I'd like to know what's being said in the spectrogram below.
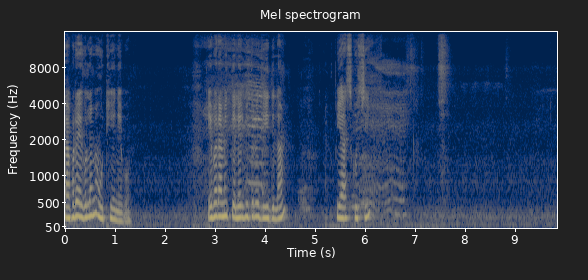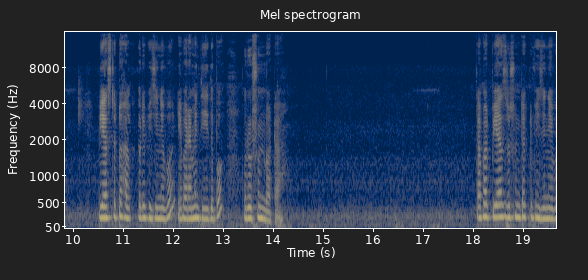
তারপরে এগুলো আমি উঠিয়ে নেব। এবার আমি তেলের ভিতরে দিয়ে দিলাম পেঁয়াজ কুচি। পেঁয়াজটা একটু হালকা করে ভেজে নেব। এবার আমি দিয়ে দেব রসুন বাটা। তারপর পেঁয়াজ রসুনটা একটু ভেজে নেব।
